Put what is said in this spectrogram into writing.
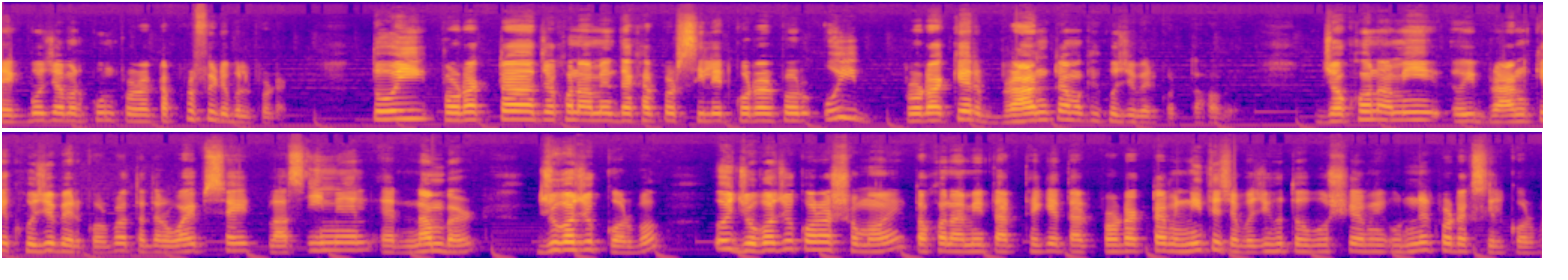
দেখব যে আমার কোন প্রোডাক্টটা প্রফিটেবল প্রোডাক্ট তো ওই প্রোডাক্টটা যখন আমি দেখার পর সিলেক্ট করার পর ওই প্রোডাক্টের ব্র্যান্ডটা আমাকে খুঁজে বের করতে হবে। যখন আমি ওই ব্র্যান্ডকে খুঁজে বের করব তাদের ওয়েবসাইট প্লাস ইমেল এর নাম্বার যোগাযোগ করব ওই যোগাযোগ করার সময় তখন আমি তার থেকে তার প্রোডাক্টটা আমি নিতে চাইব যেহেতু অবশ্যই আমি অন্যের প্রোডাক্ট সেল করব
